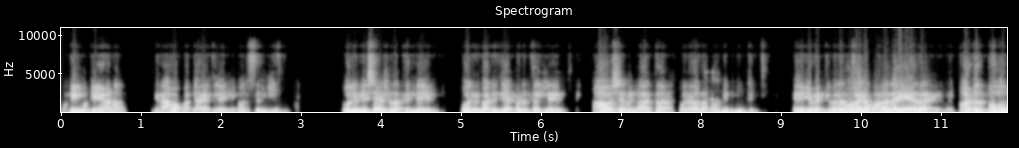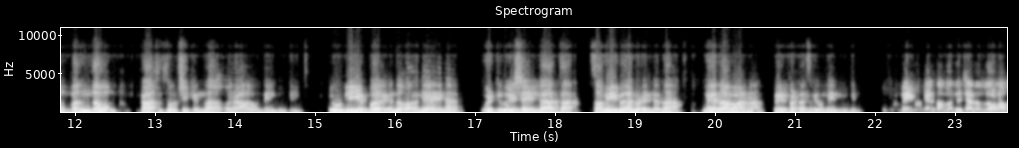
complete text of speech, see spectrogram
ഉണ്ണിൻകുട്ടിയാണ് ഗ്രാമപഞ്ചായത്തിലേക്ക് മത്സരിക്കുന്നത്. ഒരു വിശേഷണത്തിന്റെയും ഒരു പരിചയപ്പെടുത്തലിന്റെയും ആവശ്യമില്ലാത്ത ഒരാളാണ് ഉണ്ണിൻകുട്ടി എനിക്ക് വ്യക്തിപരമായ വളരെയേറെ അടുപ്പവും ബന്ധവും കാത്തു സൂക്ഷിക്കുന്ന ഒരാളുണ്ടെങ്കിൽ കുട്ടി യു ഡി എഫ് എന്ന് പറഞ്ഞു കഴിഞ്ഞാൽ വിട്ടുവീഴ്ചയില്ലാത്ത സമീപനം എടുക്കുന്ന നേതാവാണ് പ്രിയപ്പെട്ട ശ്രീ ഉണ്ണിൻകുട്ടി ഉണ്ണിൻകുട്ടിയെ സംബന്ധിച്ചിടത്തോളം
